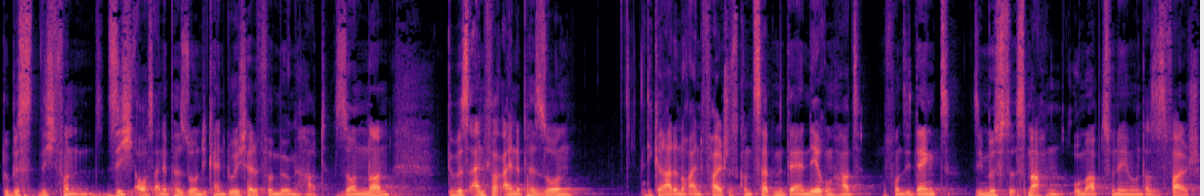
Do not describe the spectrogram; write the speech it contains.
du bist nicht von sich aus eine Person, die kein Durchhaltevermögen hat, sondern du bist einfach eine Person, die gerade noch ein falsches Konzept mit der Ernährung hat, wovon sie denkt, sie müsste es machen, um abzunehmen und das ist falsch.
